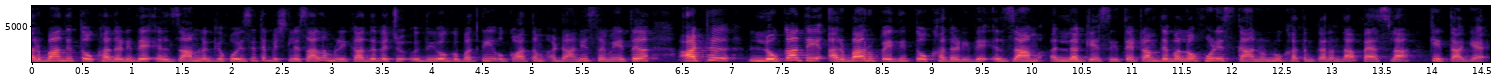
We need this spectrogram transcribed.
ਅਰਬਾਂ ਦੀ ਧੋਖਾਧੜੀ ਦੇ ਇਲਜ਼ਾਮ ਲੱਗੇ ਹੋਏ ਸੀ ਤੇ ਪਿਛਲੇ ਸਾਲ ਅਮਰੀਕਾ ਦੇ ਵਿੱਚ ਉਦਯੋਗਪਤੀ ਗੌਤਮ ਅਡਾਨੀ ਸਮੇਤ 8 ਲੋਕਾਂ ਤੇ ਅਰਬਾਂ ਰੁਪਏ ਦੀ ਧੋਖਾਧੜੀ ਦੇ ਇਲਜ਼ਾਮ ਲੱਗੇ ਸੀ ਤੇ ਟਰੰਪ ਦੇ ਵੱਲੋਂ ਹੁਣ ਇਸ ਕਾਨੂੰਨ ਨੂੰ ਖਤਮ ਕਰਨ ਦਾ ਫੈਸਲਾ ਕੀਤਾ ਗਿਆ ਹੈ।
